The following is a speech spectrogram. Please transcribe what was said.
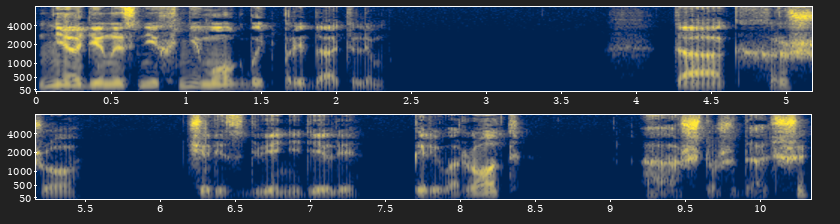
Ни один из них не мог быть предателем. Так, хорошо. Через две недели переворот. А что же дальше?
